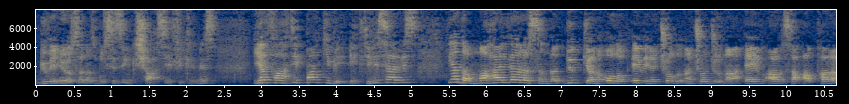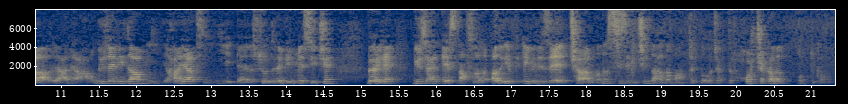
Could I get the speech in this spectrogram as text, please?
güveniyorsanız bu sizin şahsi fikriniz. Ya Fatih Bank gibi etkili servis ya da mahalle arasında dükkanı olup evine, çoluğuna, çocuğuna ev, arsa, para yani güzel idam, hayat e, sürdürebilmesi için böyle güzel esnafları arayıp evinize çağırmanız sizin için daha da mantıklı olacaktır. Hoşçakalın, mutlu kalın.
